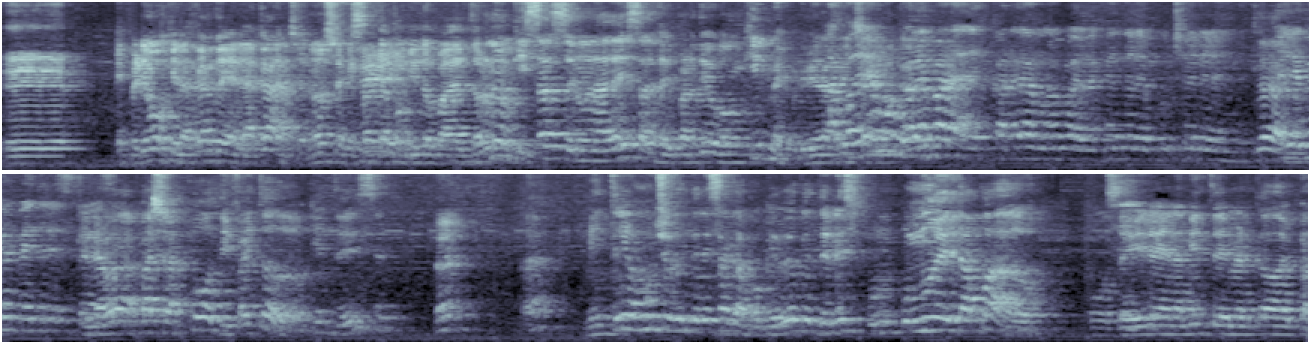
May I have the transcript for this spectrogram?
Eh, Esperemos que la canten en la cancha, ¿no? Ya que Sí. falta poquito para el torneo. Quizás en una de esas del partido con Quilmes, primera La fecha de podríamos poner para descargar, ¿no? Para que la gente la escuche en el, Claro. el MP3. Que la va- vaya a Spotify y todo. ¿Quién te dice? ¿Eh? ¿Eh? Me intriga mucho que tenés acá, porque veo que tenés un, un 9 tapado, como se diría en el ambiente del mercado de Porque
